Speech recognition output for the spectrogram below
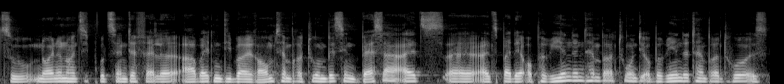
zu 99 Prozent der Fälle arbeiten die bei Raumtemperatur ein bisschen besser als, äh, als bei der operierenden Temperatur. Und die operierende Temperatur ist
